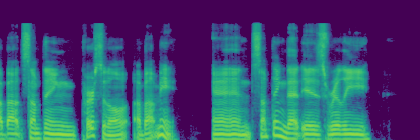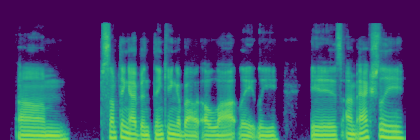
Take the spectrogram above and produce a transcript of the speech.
about something personal about me and something that is really um, something I've been thinking about a lot lately is I'm actually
